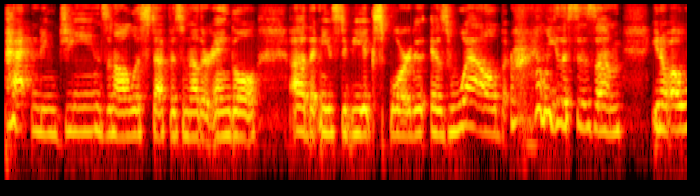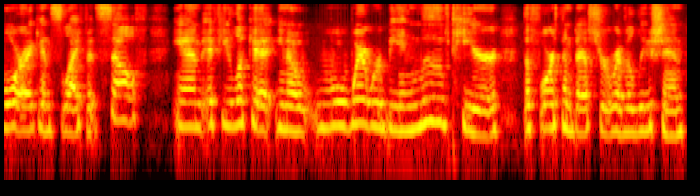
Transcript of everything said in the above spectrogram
patenting genes and all this stuff is another angle uh, that needs to be explored as well. But really, this is um, you know a war against life itself. And if you look at you know where we're being moved here, the fourth industrial revolution,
